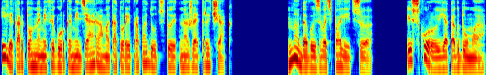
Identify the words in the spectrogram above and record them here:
или картонными фигурками диорамы, которые пропадут, стоит нажать рычаг. «Надо вызвать полицию. И скорую, я так думаю».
